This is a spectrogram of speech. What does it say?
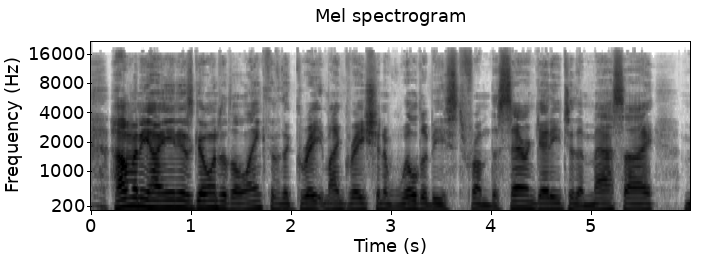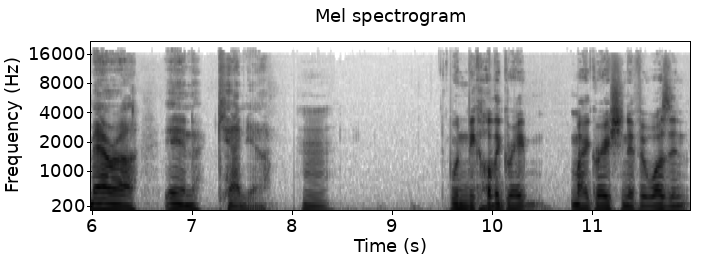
how many hyenas go into the length of the great migration of wildebeest from the Serengeti to the Masai Mara in Kenya? Wouldn't be called the Great Migration if it wasn't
